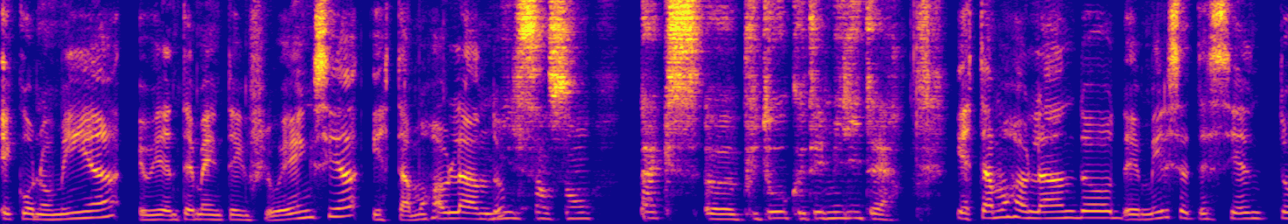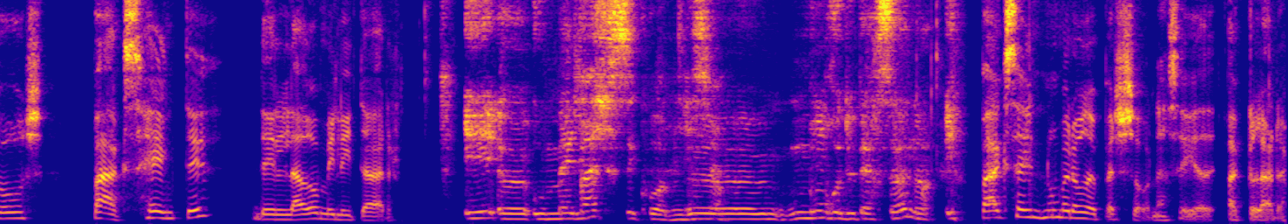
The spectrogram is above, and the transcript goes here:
Economía, evidentemente influencia, y estamos hablando... 1500 Pax, euh, plutôt côté militaire. Y estamos hablando de 1700 Pax, gente del lado militar. Et euh, au Mali, c'est quoi, euh, nombre de personnes. Et, Pax es número de personas, ella aclara.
